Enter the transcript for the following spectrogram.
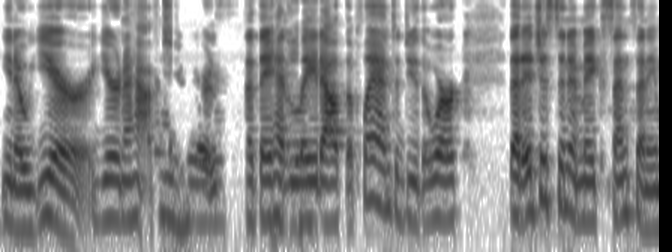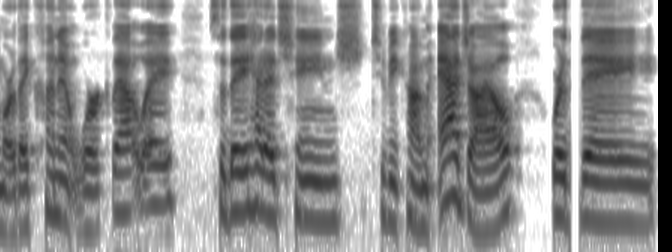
you know, year, year and a half, 2 mm-hmm. years that they had laid out the plan to do the work that it just didn't make sense anymore. They couldn't work that way. So they had to change to become agile, where they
